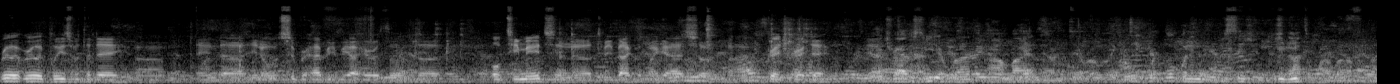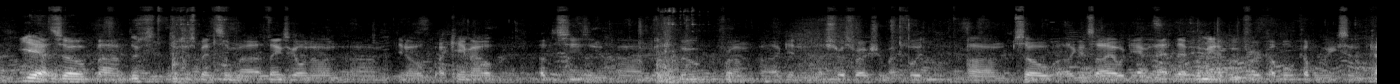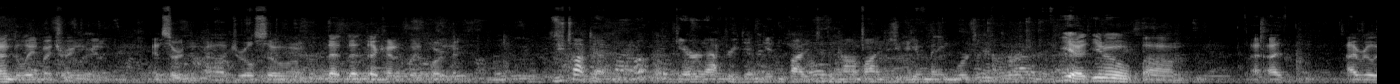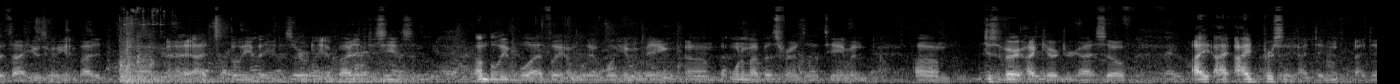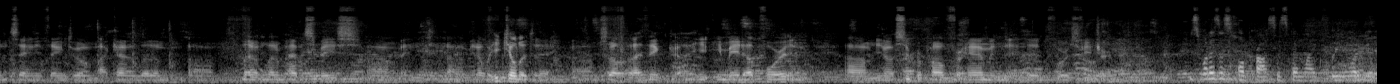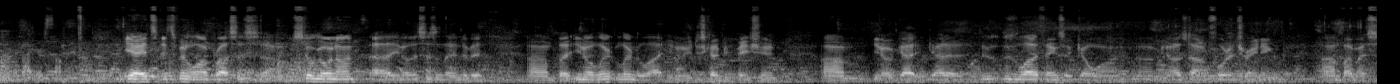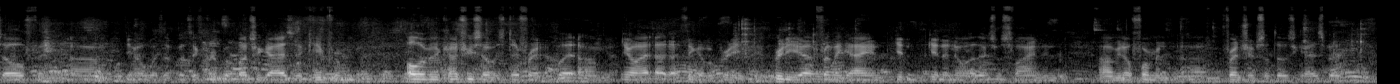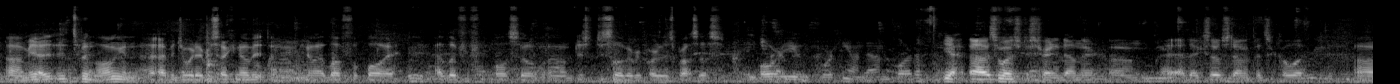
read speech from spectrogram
really, really pleased with the day, um, and uh, you know, super happy to be out here with the, the old teammates and uh, to be back with my guys. So, uh, great, great day. Yeah, Travis, you didn't run at the combine. What, what went into your decision just not to want to run a 40? Yeah, so um, there's, there's just been some uh, things going on. Um, you know, I came out of the season um, in a boot from uh, getting a stress fracture in my foot. Um, so uh, against the Iowa game, and that, that put me in a boot for a couple couple weeks and kind of delayed my training and, in certain uh, drills. So um, that, that that kind of played a part in it. Did you talk to Garrett after he didn't get invited to the combine? Did you give him any words of encouragement? Yeah, you know, um, I, I I really thought he was going to get invited, um, and I, I believe that he deserved to get invited because he's an unbelievable athlete, unbelievable human being, um, one of my best friends on the team, and um, just a very high character guy. So, I, I, I, personally I didn't I didn't say anything to him. I kind of let him um, let him let him have his space, um, and um, you know, but he killed it today. So I think uh, he, he made up for it, and you know, super pumped for him and, and for his future. So what has this whole process been like for you? What have you learned about yourself? Yeah, it's, it's been a long process. Um, still going on. Uh, you know, this isn't the end of it. Um, but you know, learned learned a lot. You know, you just got to be patient. Um, you know, got got to. There's, there's, a lot of things that go on. Um, you know, I was down in Florida training um, by myself, and um, you know, with a, with a group of a bunch of guys that came from all over the country, so it was different. But um, you know, I, I, think I'm a pretty pretty uh, friendly guy, and getting getting to know others was fine, and um, you know, forming um, friendships with those guys. But um, yeah, it, has been long, and I've enjoyed every second of it. you know, I love football. I, I live for football, so just just love every part of this process. What were you working on down in Florida? Yeah, uh, so I was just training down there at Exos down in Pensacola.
